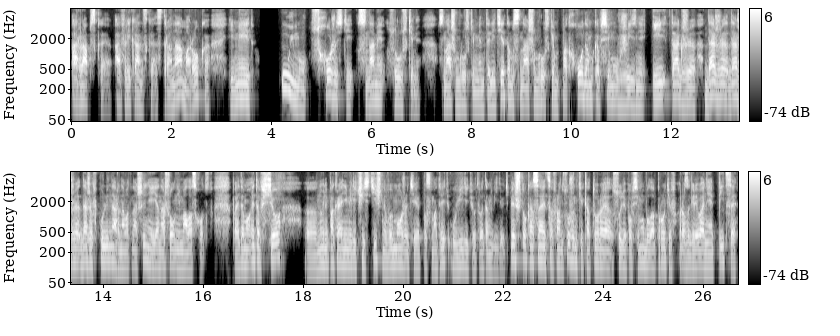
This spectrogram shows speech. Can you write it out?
арабская, африканская страна, Марокко, имеет уйму схожестей с нами, с русскими, с нашим русским менталитетом, с нашим русским подходом ко всему в жизни. И также, даже, даже, даже в кулинарном отношении я нашел немало сходств. Поэтому это все э, ну или, по крайней мере, частично вы можете посмотреть, увидеть вот в этом видео. Теперь, что касается француженки, которая, судя по всему, была против разогревания пиццы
